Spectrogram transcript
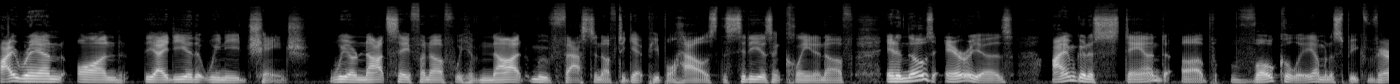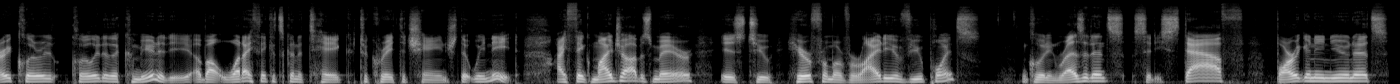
I ran on the idea that we need change. We are not safe enough. We have not moved fast enough to get people housed. The city isn't clean enough. And in those areas, I'm going to stand up vocally. I'm going to speak very clearly, clearly to the community about what I think it's going to take to create the change that we need. I think my job as mayor is to hear from a variety of viewpoints, including residents, city staff, bargaining units,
